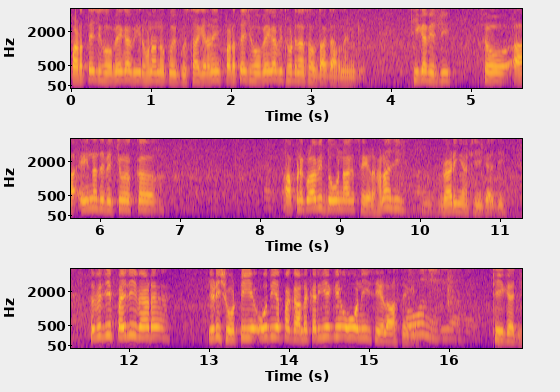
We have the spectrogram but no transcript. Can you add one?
ਪੜਤੇ 'ਚ ਹੋਵੇਗਾ ਵੀਰ ਉਹਨਾਂ ਨੂੰ ਕੋਈ ਗੁੱਸਾ ਗਿਲਾ ਨਹੀਂ ਪੜਤੇ 'ਚ ਹੋਵੇਗਾ ਵੀ ਤੁਹਾਡੇ ਨਾਲ ਸੌਦਾ ਕਰ ਲੈਣਗੇ। ਠੀਕ ਹੈ ਵੀਰ ਜੀ? ਸੋ ਇਹਨਾਂ ਦੇ ਵਿੱਚੋਂ ਇੱਕ ਆਪਣੇ ਕੋਲ ਆ ਵੀ ਦੋ ਨਗ ਸੇਲ ਹਨਾ ਜੀ? ਵੈੜੀਆਂ ਠੀਕ ਹੈ ਜੀ। ਸੋ ਵੀਰ ਜੀ ਪਹਿਲੀ ਵੈੜ ਜਿਹੜੀ ਛੋਟੀ ਹੈ ਉਹਦੀ ਆਪਾਂ ਗੱਲ ਕਰੀਏ ਕਿ ਉਹ ਨਹੀਂ ਸੇਲ ਵਾਸਤੇ ਉਹ ਨਹੀਂ ਠੀਕ ਹੈ ਜੀ।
